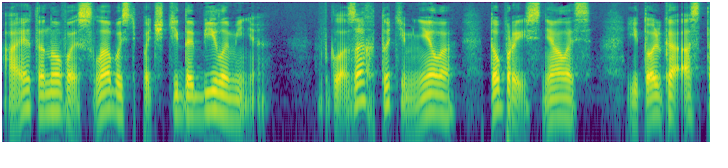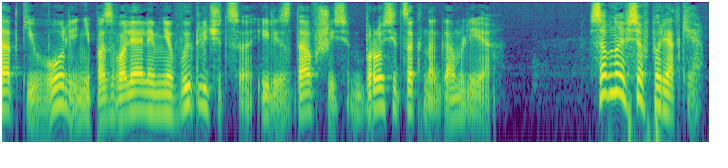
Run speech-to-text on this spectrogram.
а эта новая слабость почти добила меня. В глазах то темнело, то прояснялось, и только остатки воли не позволяли мне выключиться или, сдавшись, броситься к ногам Леа. «Со мной все в порядке», —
